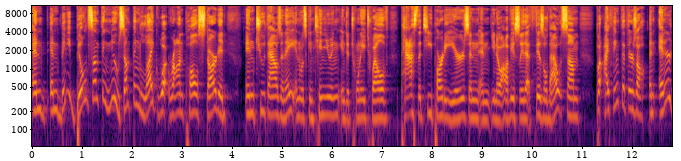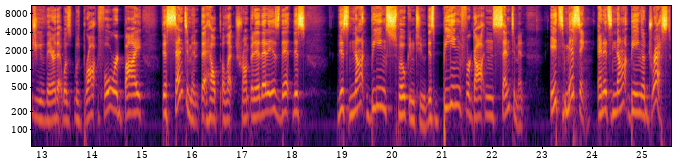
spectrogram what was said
and and maybe build something new, something like what Ron Paul started in 2008 and was continuing into 2012 past the Tea Party years and and you know obviously that fizzled out some but I think that there's a an energy there that was was brought forward by the sentiment that helped elect Trump, and that is that this this not being spoken to, this being forgotten sentiment, it's missing and it's not being addressed.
